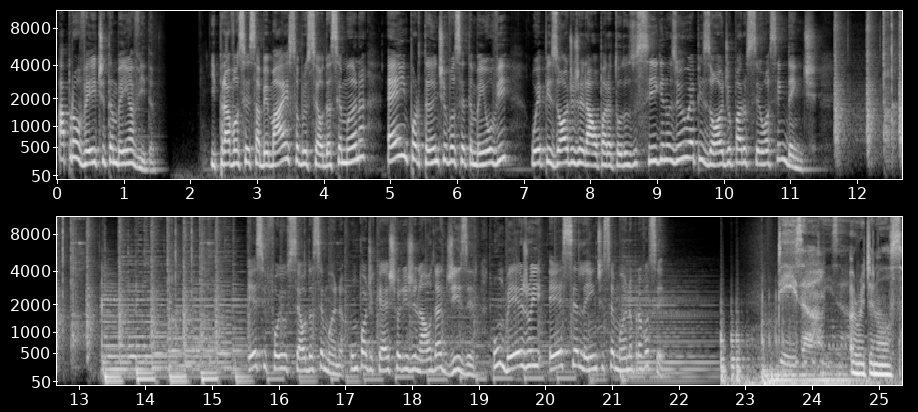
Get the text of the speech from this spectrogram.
Aproveite também a vida. E para você saber mais sobre o céu da semana, é importante você também ouvir o episódio geral para todos os signos e o episódio para o seu ascendente. Esse foi o Céu da Semana, um podcast original da Deezer. Um beijo e excelente semana para você. Deezer Originals.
